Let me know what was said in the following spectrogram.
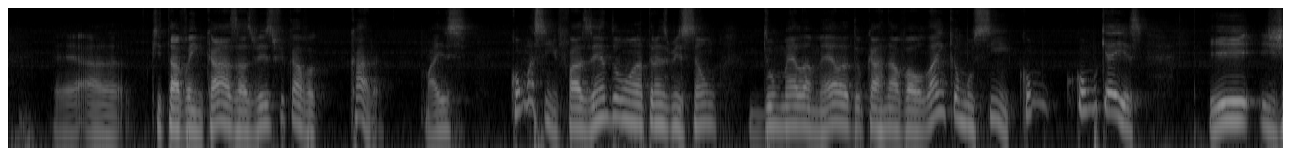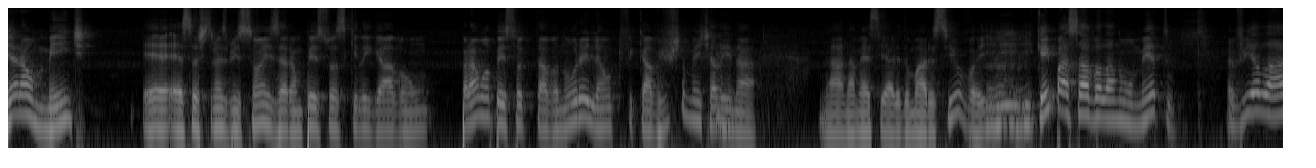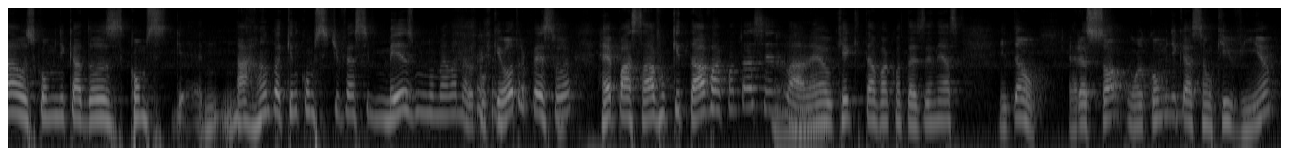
é, a, que estava em casa, às vezes ficava, cara, mas como assim? Fazendo uma transmissão do Mela Mela do Carnaval lá em Camusim? Como, como que é isso? E, geralmente é, essas transmissões eram pessoas que ligavam para uma pessoa que estava no orelhão, que ficava justamente ali na, na, na mercearia do Mário Silva, uhum. e, e, quem passava lá no momento via lá os comunicadores como se, narrando aquilo como se estivesse mesmo no Mela Mela, porque outra pessoa repassava o que estava acontecendo uhum. lá, né? O que estava acontecendo. Nessa... Então, era só uma comunicação que vinha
